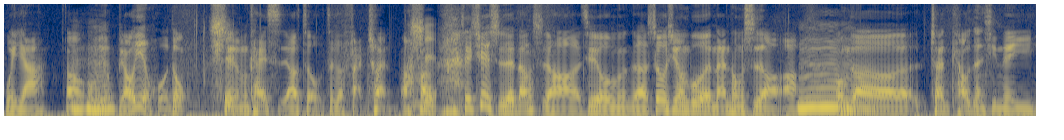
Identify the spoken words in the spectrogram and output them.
尾牙啊，我们有表演活动，所以我们开始要走这个反串啊。是，所以确实在当时哈，其实我们呃所有新闻部的男同事哦啊，我们都要穿调整型内衣。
